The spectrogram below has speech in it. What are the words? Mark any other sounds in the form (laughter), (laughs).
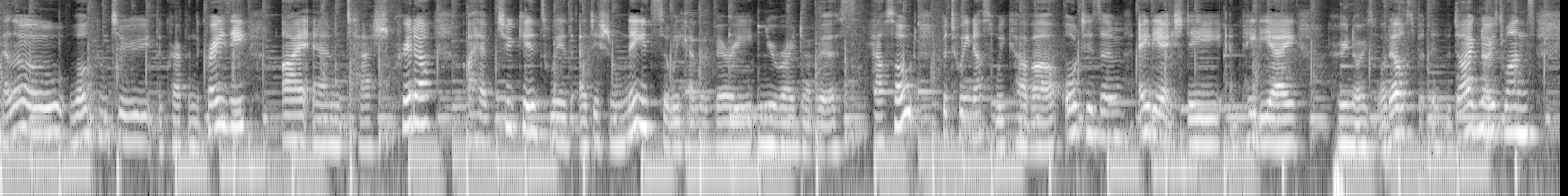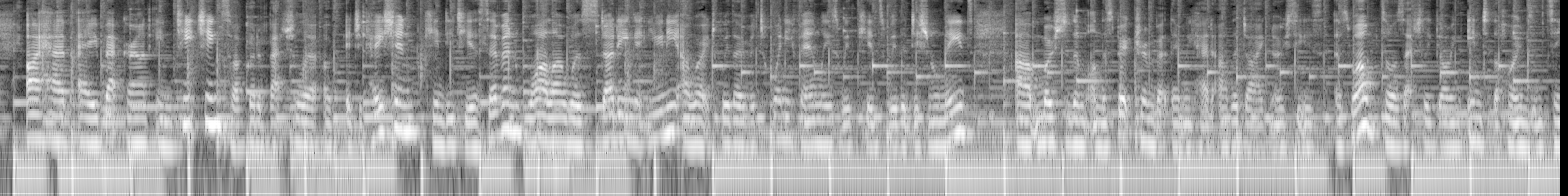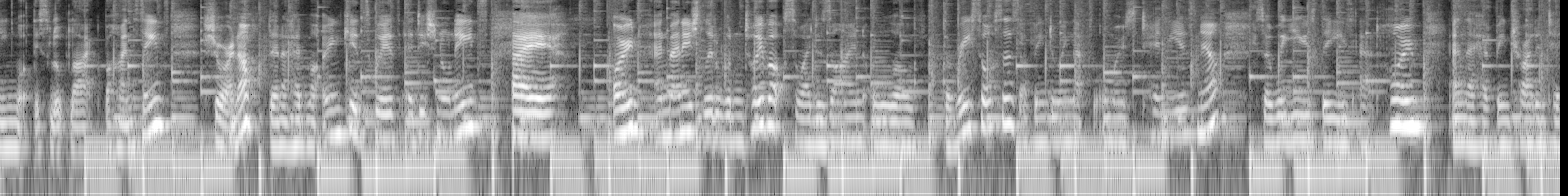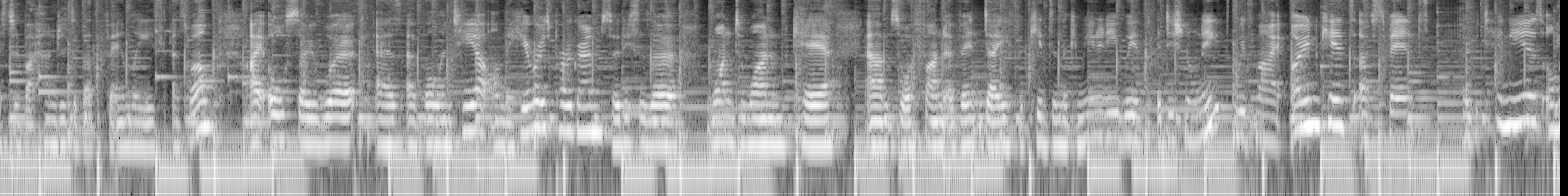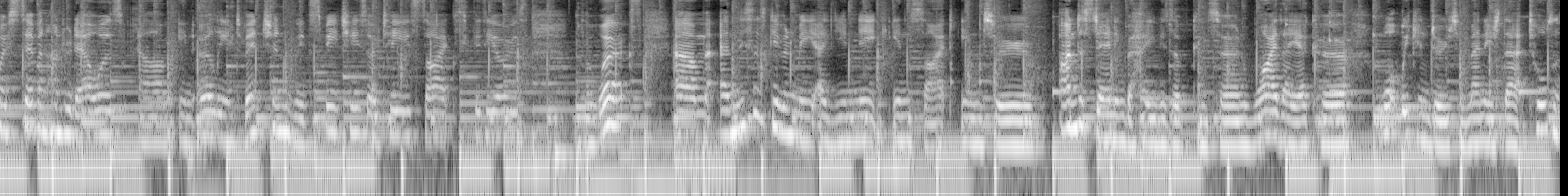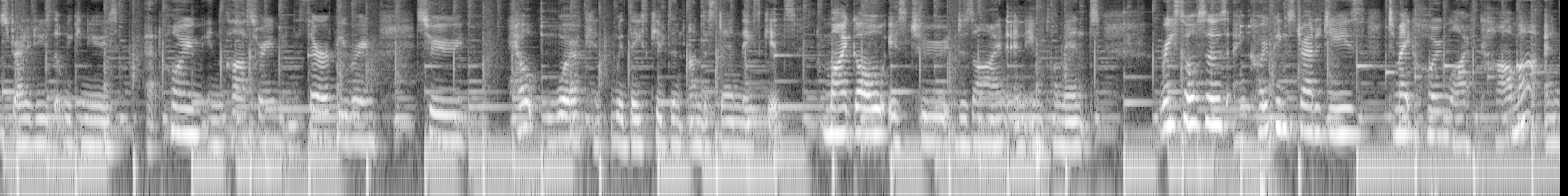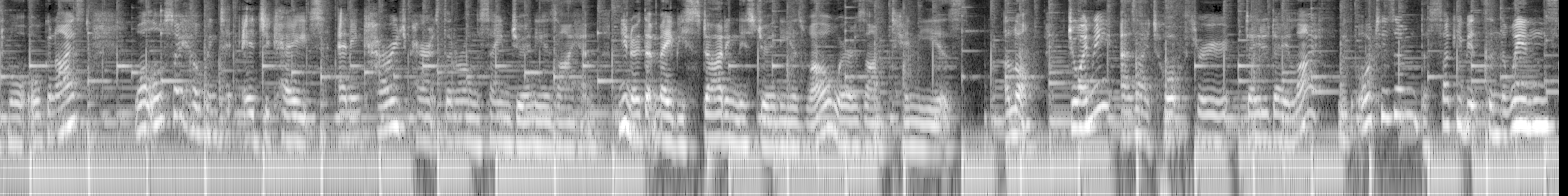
Hello, welcome to The Crap and the Crazy. I am Tash Kritter. I have two kids with additional needs, so we have a very neurodiverse household. Between us, we cover autism, ADHD, and PDA. Who knows what else, but they're the diagnosed ones. I have a background in teaching, so I've got a Bachelor of Education, Kindy Tier 7. While I was studying at uni, I worked with over 20 families with kids with additional needs, uh, most of them on the spectrum, but then we had other diagnoses as well. So I was actually going into the homes and seeing what this looked like behind the scenes. Sure enough, then I had my own kids with additional needs. I own and manage Little Wooden Toybox, so I design all of the resources. I've been doing that for almost 10 years now. So we use these at home and they have been tried and tested by hundreds of other families as well. I also work as a volunteer on the Heroes program, so this is a one to one care, um, so a fun event day for kids in the community with additional needs. With my own kids, I've spent over 10 years, almost 700 hours um, in early intervention with speeches, OTs, psychs, physios, the works. Um, and this has given me a unique insight into understanding behaviours of concern, why they occur, what we can do to manage that, tools and strategies that we can use at home, in the classroom, in the therapy room to help work with these kids and understand these kids. My goal is to design and implement resources and coping strategies to make home life calmer and more organised, while also helping to educate and encourage parents that are on the same journey as I am. You know, that may be starting this journey as well, whereas I'm 10 years along. Join me as I talk through day to day life with autism, the sucky bits and the wins,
